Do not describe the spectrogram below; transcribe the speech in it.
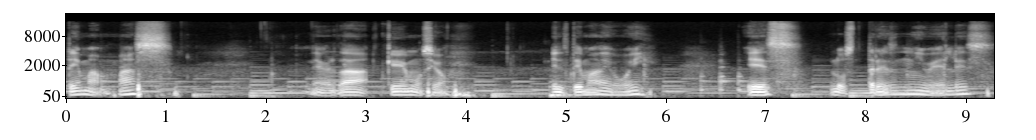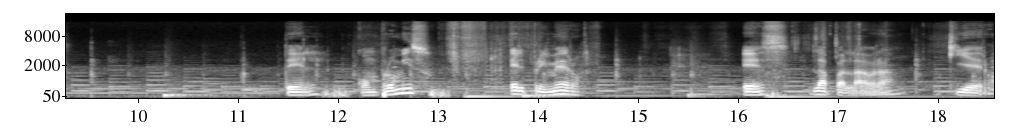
tema más. De verdad, qué emoción. El tema de hoy es los tres niveles del compromiso. El primero es la palabra quiero.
